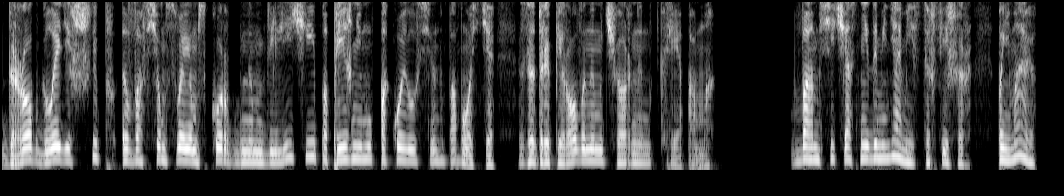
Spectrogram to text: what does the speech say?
Гроб Глэдис Шип во всем своем скорбном величии по-прежнему покоился на помосте, задрапированным черным крепом. «Вам сейчас не до меня, мистер Фишер. Понимаю.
